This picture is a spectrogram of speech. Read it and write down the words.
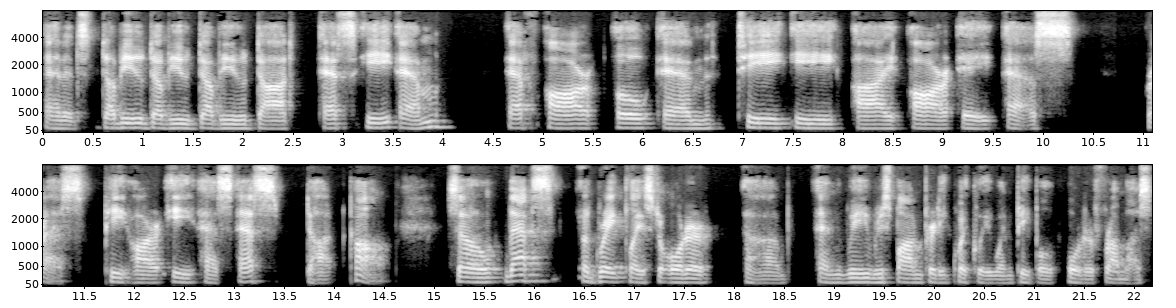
And it's www.semfronteiras press, P-R-E-S-S dot com. So that's a great place to order. Uh, and we respond pretty quickly when people order from us.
